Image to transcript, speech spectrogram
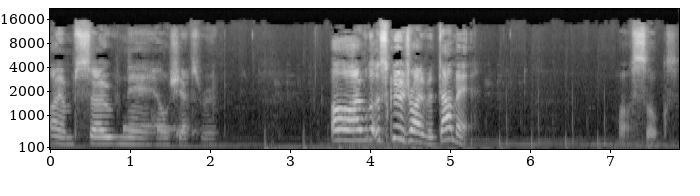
I am so near Hell Chef's room. Oh, I haven't got the screwdriver, damn it! It sucks.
